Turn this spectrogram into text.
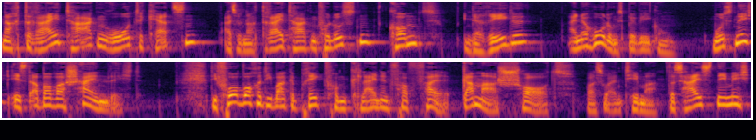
Nach drei Tagen rote Kerzen, also nach drei Tagen Verlusten, kommt in der Regel eine Erholungsbewegung. Muss nicht, ist aber wahrscheinlich. Die Vorwoche, die war geprägt vom kleinen Verfall. Gamma Short war so ein Thema. Das heißt nämlich,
